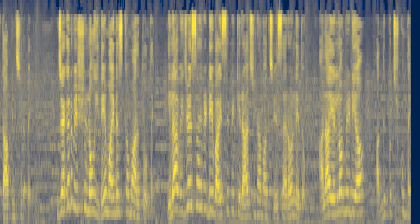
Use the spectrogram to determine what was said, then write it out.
స్థాపించడమే. జగన్ విషయంలో ఇదే మైనస్గా మారుతోంది. ఇలా విజయసాయిరెడ్డి వైసీపీకి రాజీనామా చేశారో లేదో. అలా ఎల్లో మీడియా అందిపుచ్చుకుంది.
